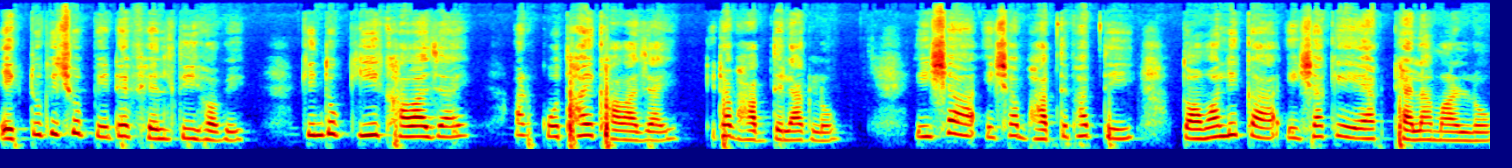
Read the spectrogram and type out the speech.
একটু কিছু পেটে ফেলতেই হবে। কিন্তু কি খাওয়া যায়? আর কোথায় খাওয়া যায়? এটা ভাবতে লাগল। ঈশা এসব ভাবতে ভাবতেই তমালিকা ঈশাকে এক ঠেলা মারল।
